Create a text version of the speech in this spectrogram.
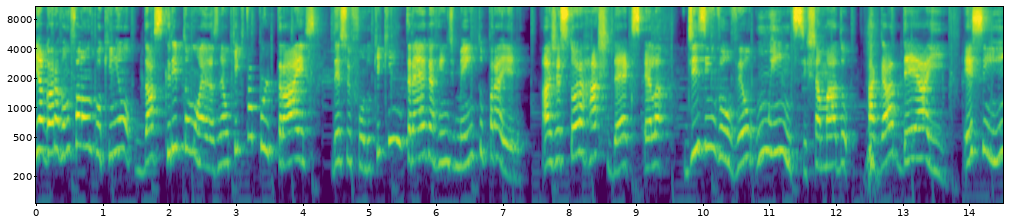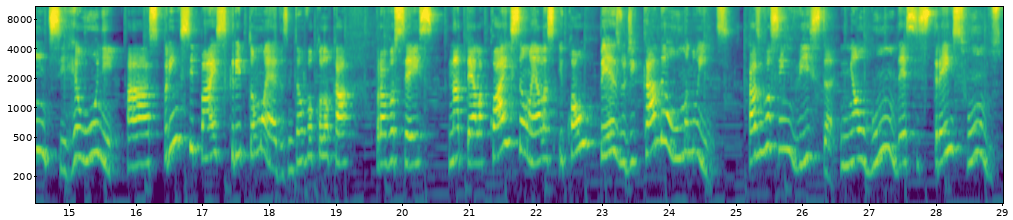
E agora vamos falar um pouquinho das criptomoedas, né? O que está por trás desse fundo? O que, que entrega rendimento para ele? A gestora Hashdex, ela desenvolveu um índice chamado HDAI. Esse índice reúne as principais criptomoedas. Então eu vou colocar para vocês na tela quais são elas e qual o peso de cada uma no índice. Caso você invista em algum desses três fundos,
